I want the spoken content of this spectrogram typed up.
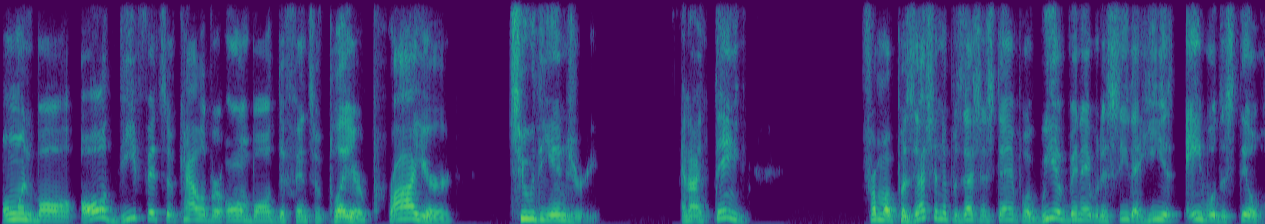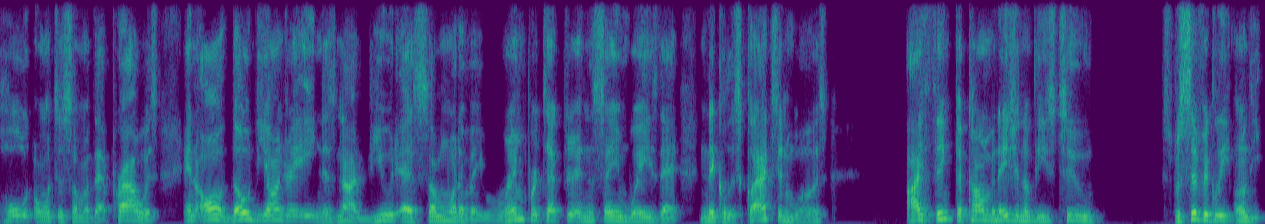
on ball, all defensive caliber on ball defensive player prior to the injury. And I think from a possession to possession standpoint, we have been able to see that he is able to still hold on to some of that prowess. And although DeAndre Ayton is not viewed as somewhat of a rim protector in the same ways that Nicolas Claxton was, I think the combination of these two, specifically on the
